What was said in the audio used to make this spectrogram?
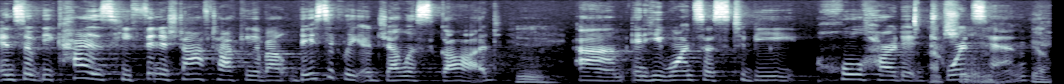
And so, because he finished off talking about basically a jealous God, hmm. um, and he wants us to be wholehearted Absolutely. towards him. Yeah.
